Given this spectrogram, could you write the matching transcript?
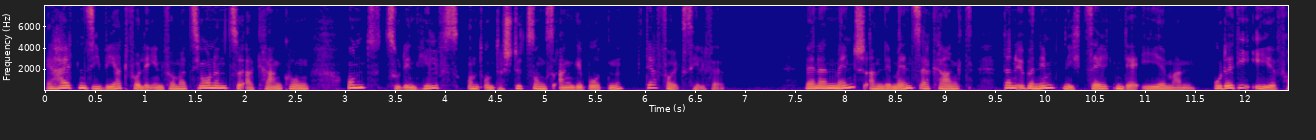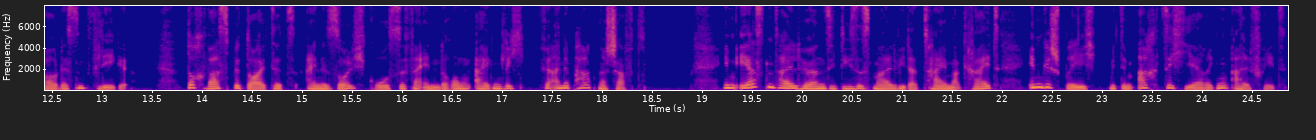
Erhalten Sie wertvolle Informationen zur Erkrankung und zu den Hilfs- und Unterstützungsangeboten der Volkshilfe. Wenn ein Mensch an Demenz erkrankt, dann übernimmt nicht selten der Ehemann oder die Ehefrau dessen Pflege. Doch was bedeutet eine solch große Veränderung eigentlich für eine Partnerschaft? Im ersten Teil hören Sie dieses Mal wieder Timer Kreit im Gespräch mit dem 80-jährigen Alfred,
